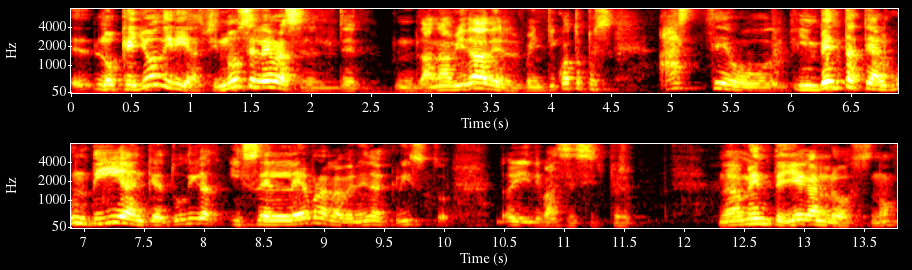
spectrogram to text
eh, lo que yo diría, si no celebras la Navidad del 24, pues hazte o invéntate algún día en que tú digas y celebra la venida de Cristo. Y vas a decir, pero nuevamente llegan los, ¿no?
